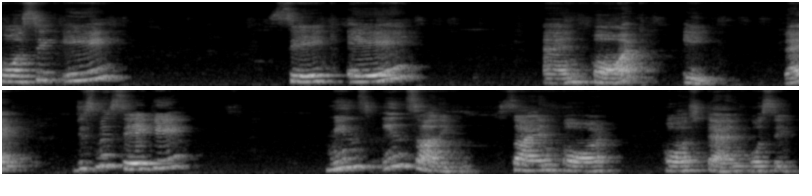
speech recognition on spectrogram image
cosec A sec A and cot A right जिसमें sec ए मींस इन सारे को sine cot cos tan cosec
